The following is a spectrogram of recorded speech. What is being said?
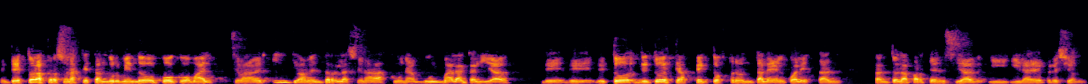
Entonces, todas las personas que están durmiendo poco o mal se van a ver íntimamente relacionadas con una muy mala calidad de, todo, de todo este aspecto frontal en el cual están tanto la parte y la depresión.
